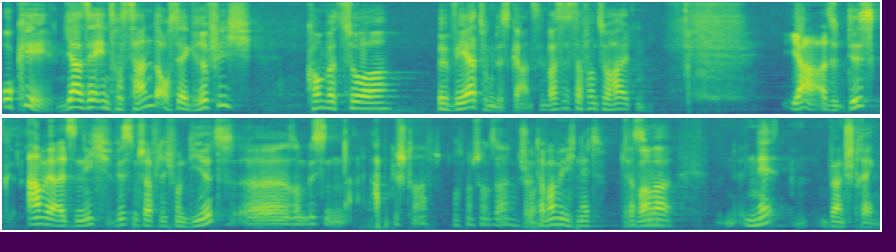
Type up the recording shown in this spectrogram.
Okay, ja, sehr interessant, auch sehr griffig. Kommen wir zur Bewertung des Ganzen. Was ist davon zu halten? Ja, also Disk haben wir als nicht wissenschaftlich fundiert äh, so ein bisschen abgestraft, muss man schon sagen. Schon. Da waren wir nicht nett. Da waren wir nett, wir waren streng.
